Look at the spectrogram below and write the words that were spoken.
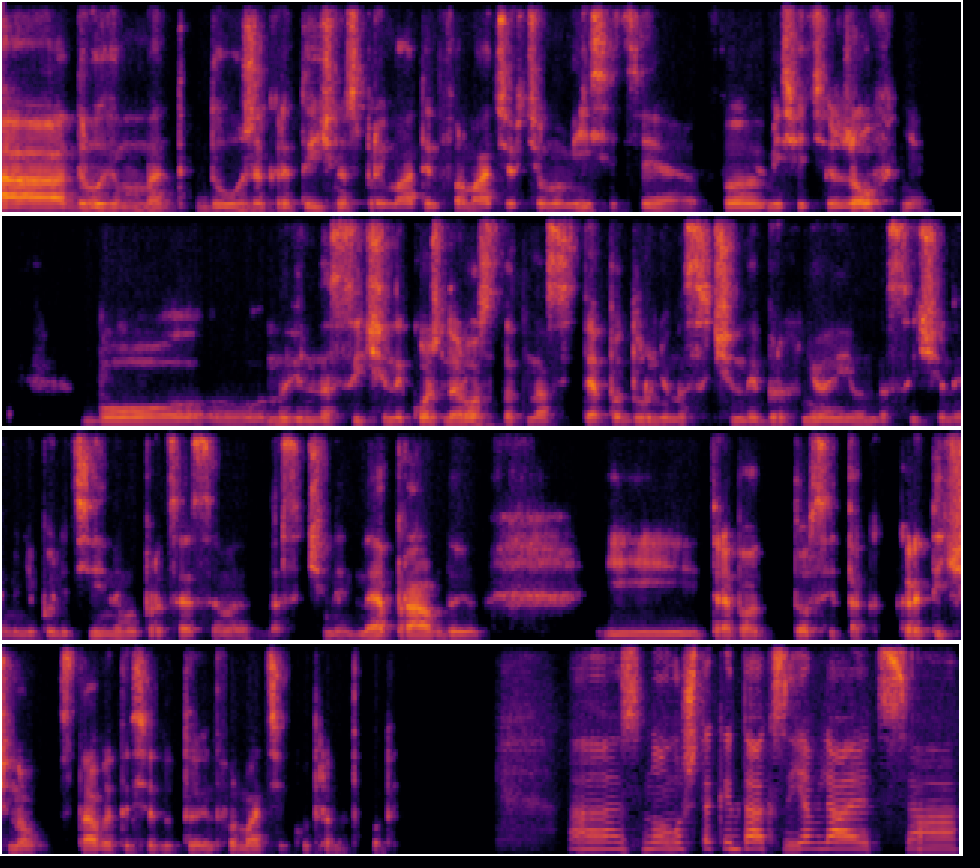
А другий момент дуже критично сприймати інформацію в цьому місяці, в місяці жовтні, бо ну, він насичений. Кожний розклад у нас йде по дурню, насичений брехньою, насичений маніпуляційними процесами, насичений неправдою. І треба досить так критично ставитися до тої інформації, котра надходить. Е, Знову ж таки, так, з'являються,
